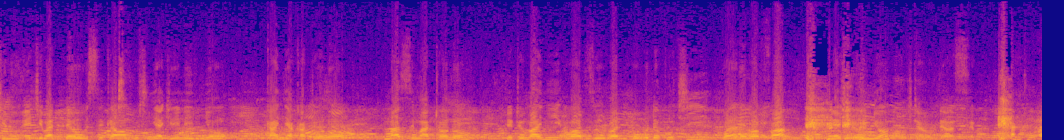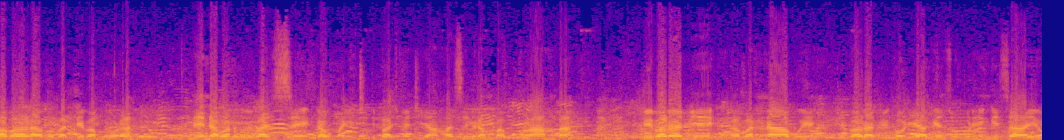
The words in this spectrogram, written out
kino ekibaddewo sigamba mbu kinnya kinene nnyo kanya katono mazzi matono tetumanyi oba bubudde ku ki bonna ne bafa naye kiro nnyo kitaluddeasemu abantu abalala babadde bakola naye nabano bwe bazze nga bumanyi nti dipaatimenti y'amazzi ebiramu bakulamba be balabye nga bannaabwe tebalabika oli agenza okulingizaayo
